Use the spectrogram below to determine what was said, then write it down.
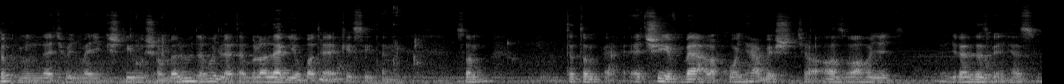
Tök mindegy, hogy melyik stíluson belül, de hogy lehet ebből a legjobbat elkészíteni. Szóval tehát egy séf beáll a konyhába, és ha az van, hogy egy, egy rendezvényhez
